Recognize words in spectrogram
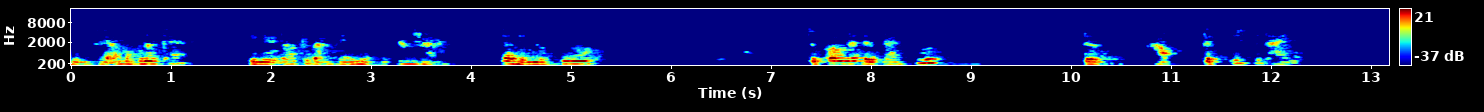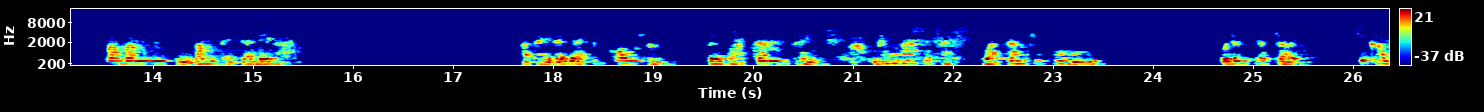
dụng Thầy ở một nơi khác, thì ngày đó cái bản thể này sẽ tăng rãi theo định luật của nó. Tụi con đã được đại phước, được học trực tiếp với Thầy qua bao nhiêu cùng băng Thầy ra để lại và thầy đã dạy cho con rằng về hòa tan với thầy, và nắm bát với thầy hòa tan trong con điển của đấng cha trời, chứ không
